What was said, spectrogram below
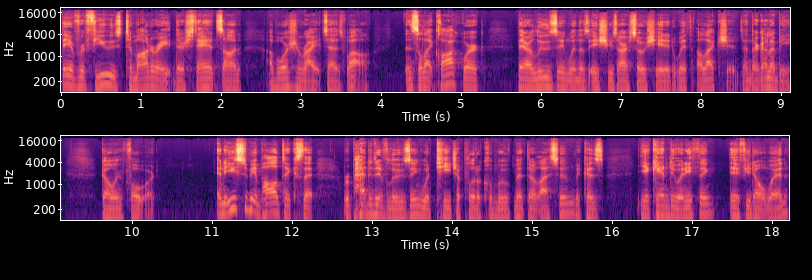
they have refused to moderate their stance on abortion rights as well. And so, like clockwork, they are losing when those issues are associated with elections, and they're going to be going forward. And it used to be in politics that repetitive losing would teach a political movement their lesson because you can't do anything if you don't win.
